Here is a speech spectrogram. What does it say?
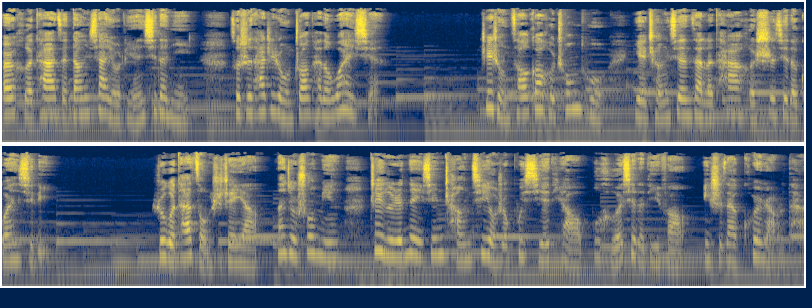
而和他在当下有联系的你，则是他这种状态的外显。这种糟糕和冲突也呈现在了他和世界的关系里。如果他总是这样，那就说明这个人内心长期有着不协调、不和谐的地方，一直在困扰着他。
